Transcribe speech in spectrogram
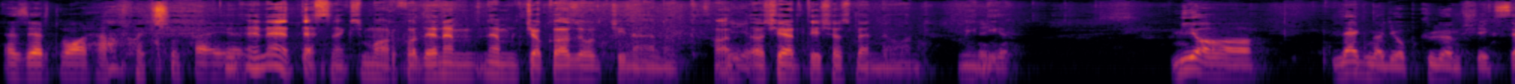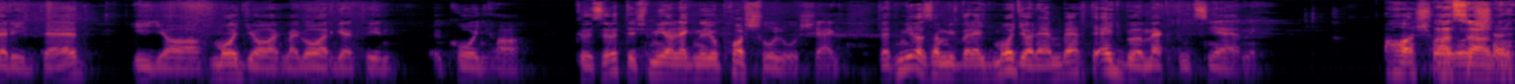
ezért marhában csinálják. Ne, tesznek marha, de nem, nem csak azon csinálnak. A, a sertés az benne van mindig. Igen. Mi a legnagyobb különbség szerinted így a magyar meg argentin konyha között, és mi a legnagyobb hasonlóság? Tehát mi az, amivel egy magyar embert egyből meg tudsz nyerni? A hasonlóság. Asado.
